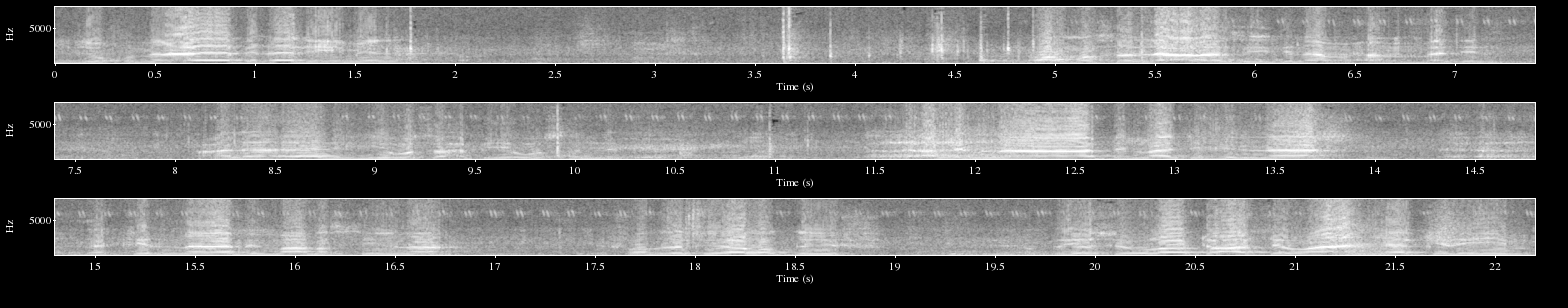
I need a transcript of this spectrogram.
يذوق من عذاب أليم. اللهم صل على سيدنا محمد وعلى آله وصحبه وسلم. علمنا بما جهلنا ذكرنا بما نصينا بفضلك يا لطيف. رب يسر ولا تعسر وعن يا كريم.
